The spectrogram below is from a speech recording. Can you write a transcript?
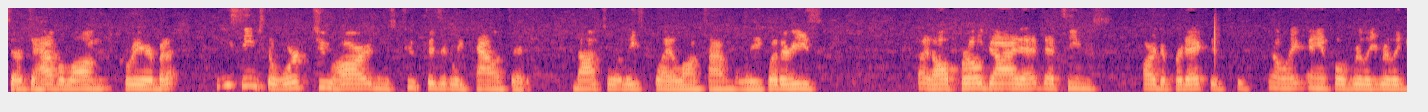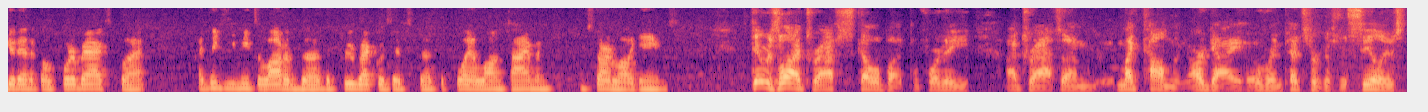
to, to have a long career. But he seems to work too hard and he's too physically talented not to at least play a long time in the league. Whether he's an all pro guy, that, that seems hard to predict. It's, it's only a handful of really, really good NFL quarterbacks, but I think he meets a lot of the, the prerequisites to, to play a long time and, and start a lot of games. There was a lot of draft scuttlebutt before the uh, draft. Um, Mike Tomlin, our guy over in Pittsburgh with the Steelers,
